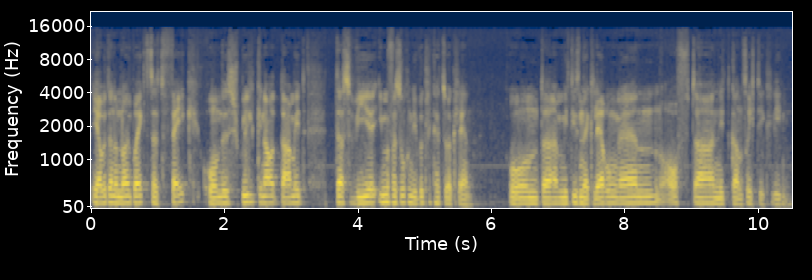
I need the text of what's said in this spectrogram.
Ich arbeite an einem neuen Projekt, das heißt Fake, und es spielt genau damit, dass wir immer versuchen, die Wirklichkeit zu erklären. Und äh, mit diesen Erklärungen oft äh, nicht ganz richtig liegen.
